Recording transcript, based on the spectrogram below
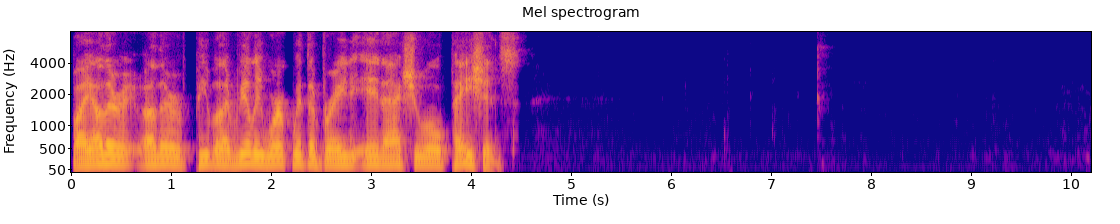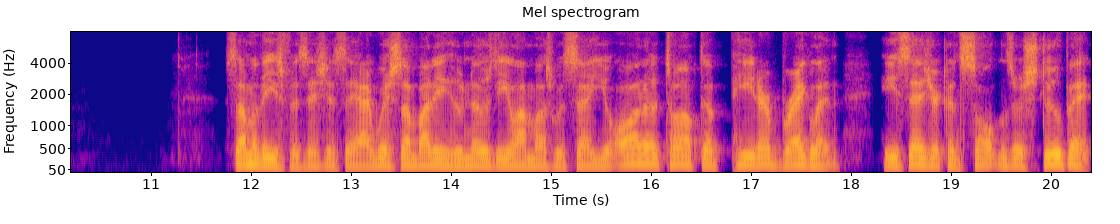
by other other people that really work with the brain in actual patients. Some of these physicians say, I wish somebody who knows Elon Musk would say, You ought to talk to Peter Breggin. He says your consultants are stupid.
